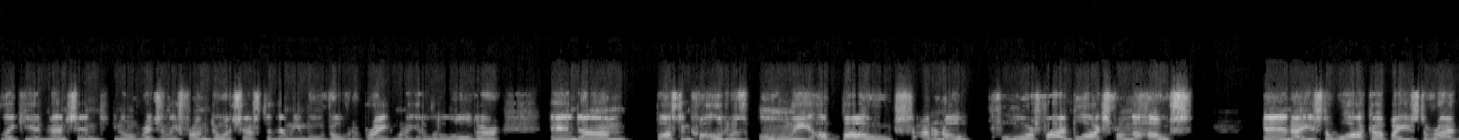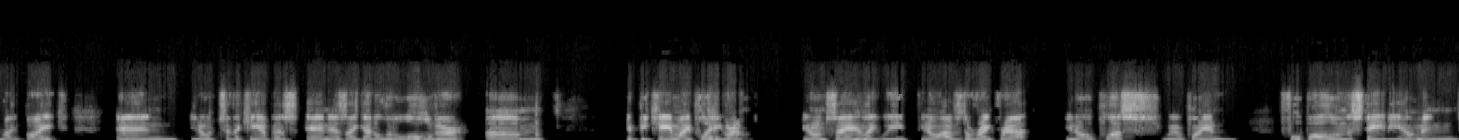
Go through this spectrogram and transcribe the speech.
like you had mentioned, you know, originally from Dorchester, then we moved over to Brighton when I get a little older. And um, Boston College was only about, I don't know, four or five blocks from the house. And I used to walk up, I used to ride my bike and, you know, to the campus. And as I got a little older, um, it became my playground. You know what I'm saying? Like we, you know, I was the rink rat, you know, plus we were playing football in the stadium and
